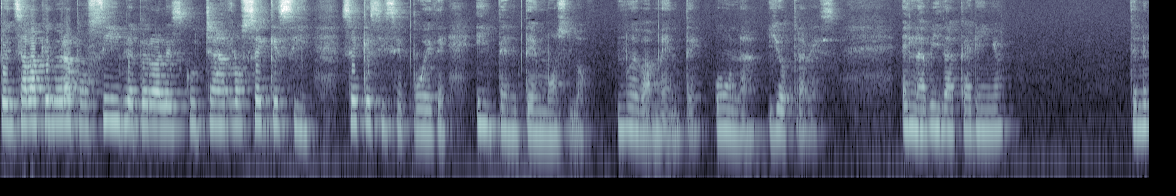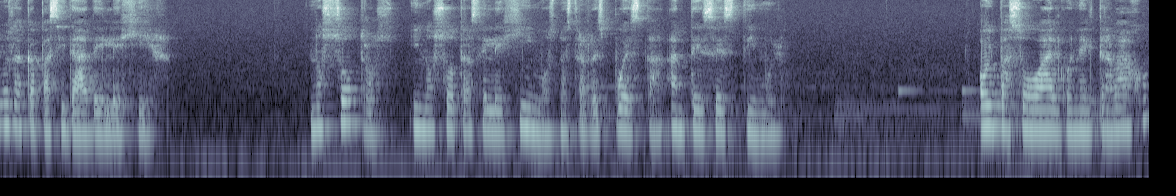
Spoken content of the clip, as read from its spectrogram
pensaba que no era posible, pero al escucharlo sé que sí, sé que sí se puede. Intentémoslo nuevamente, una y otra vez. En la vida, cariño, tenemos la capacidad de elegir. Nosotros y nosotras elegimos nuestra respuesta ante ese estímulo. Hoy pasó algo en el trabajo,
